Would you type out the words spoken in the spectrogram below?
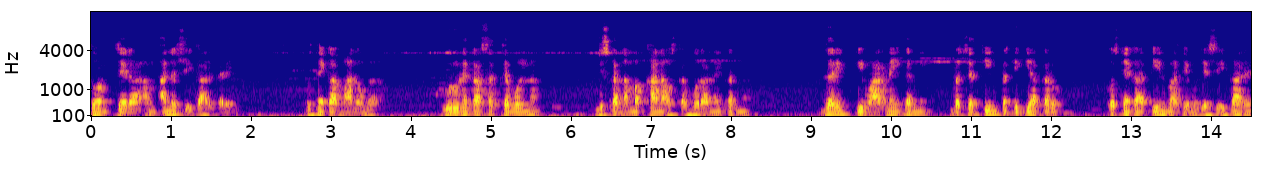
तो हम तेरा, हम अन्न स्वीकार करेंगे। उसने कहा, मानूँगा। गुरु ने कहा, सत्य बोलना, जिसका नमक खाना, उसका बुरा नहीं करना। गरीब की मार नहीं करनी बच्चे तीन प्रतिज्ञा करो। उसने कहा, तीन बातें मुझे स्वीकार है।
